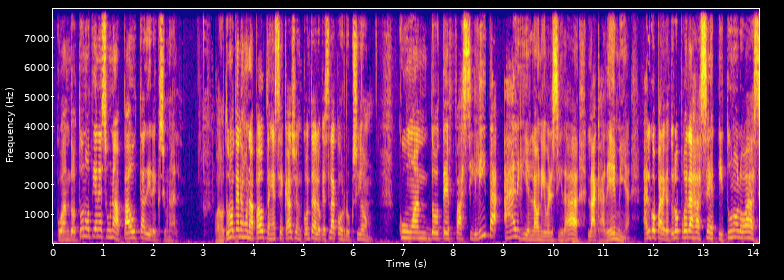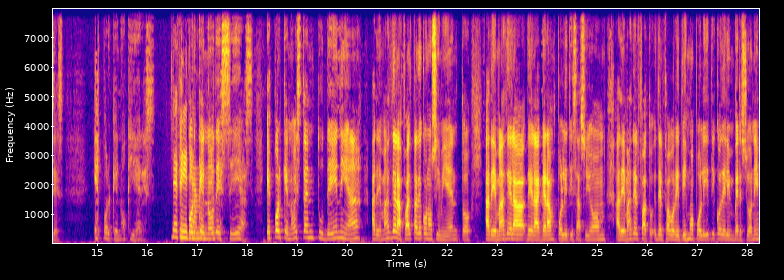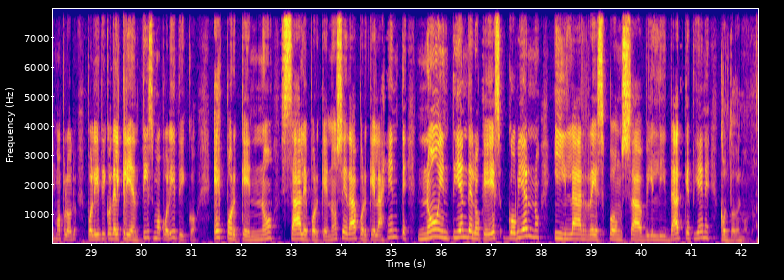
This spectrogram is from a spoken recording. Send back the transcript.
cuando tú no tienes una pauta direccional, cuando tú no tienes una pauta, en ese caso, en contra de lo que es la corrupción, cuando te facilita alguien, la universidad, la academia, algo para que tú lo puedas hacer y tú no lo haces, es porque no quieres. Es porque no deseas, es porque no está en tu DNA, además de la falta de conocimiento, además de la, de la gran politización, además del, del favoritismo político, del inversionismo político, del clientismo político. Es porque no sale, porque no se da, porque la gente no entiende lo que es gobierno y la responsabilidad que tiene con todo el mundo.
